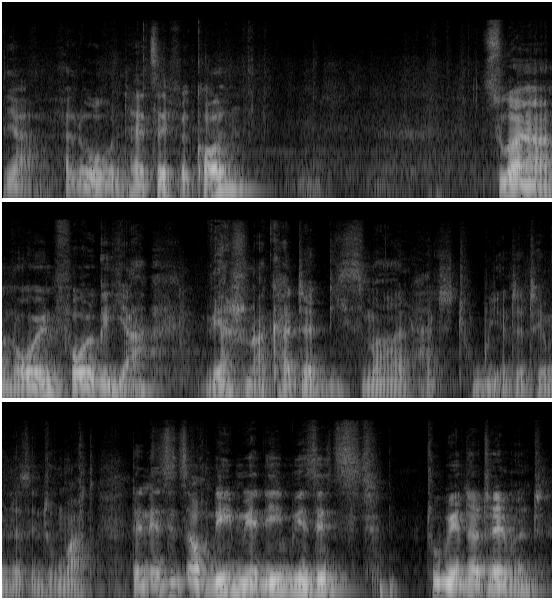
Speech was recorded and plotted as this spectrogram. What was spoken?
Ja, hallo und herzlich willkommen zu einer neuen Folge. Ja, wer schon erkannt hat, diesmal hat Tubi Entertainment das Intro gemacht. Denn er sitzt auch neben mir. Neben mir sitzt Tubi Entertainment.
